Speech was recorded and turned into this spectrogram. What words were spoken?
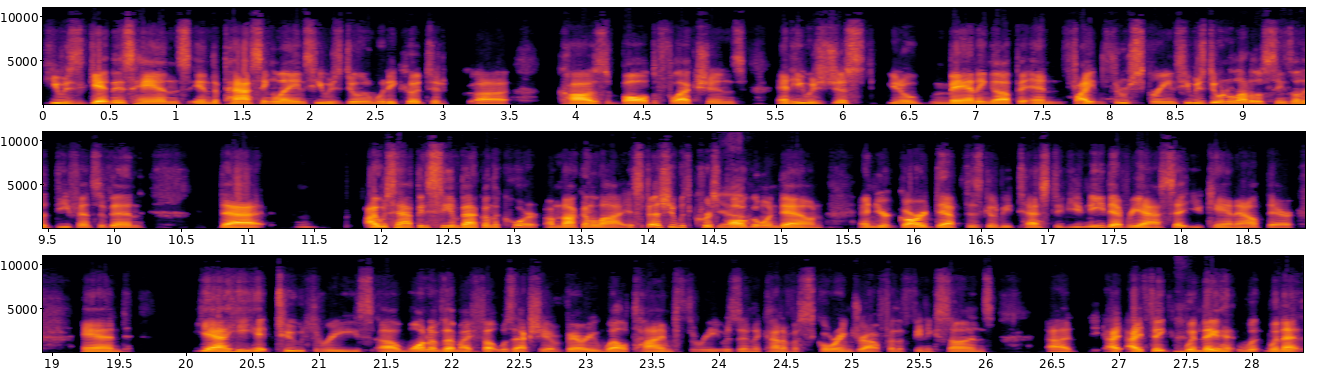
He was getting his hands into passing lanes. He was doing what he could to uh, cause ball deflections, and he was just you know manning up and fighting through screens. He was doing a lot of those things on the defensive end that I was happy to see him back on the court. I'm not going to lie, especially with Chris Yeah. Paul going down and your guard depth is going to be tested. You need every asset you can out there. And yeah, he hit two threes. Uh, one of them I felt was actually a very well timed three. It was in a kind of a scoring drought for the Phoenix Suns. Uh, I, I think when they when that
